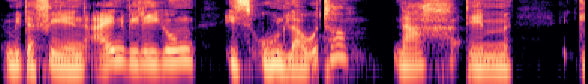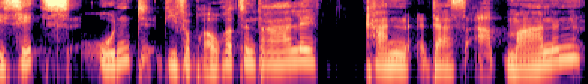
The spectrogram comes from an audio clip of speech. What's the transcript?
mit der fehlenden Einwilligung ist unlauter nach dem Gesetz und die Verbraucherzentrale kann das abmahnen.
